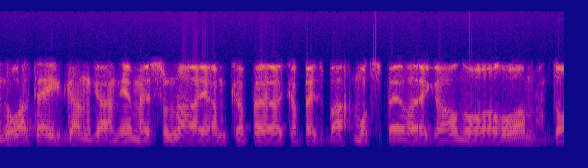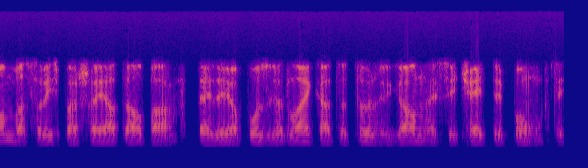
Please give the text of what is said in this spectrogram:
Nu, var teikt, gan, gan, ja mēs runājam, kāpēc, kāpēc Bahmuts spēlēja galveno lomu Donbasa vispār šajā telpā pēdējo pusgadu laikā, tad tur galvenais ir četri punkti,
